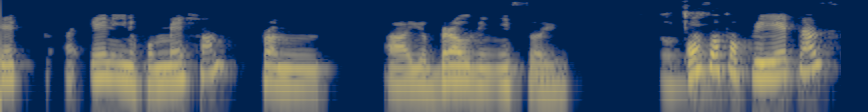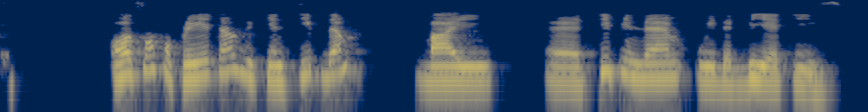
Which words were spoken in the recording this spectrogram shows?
take any information from uh, your browsing history Okay. also for creators also for creators we can tip them by uh, tipping them with the BATs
